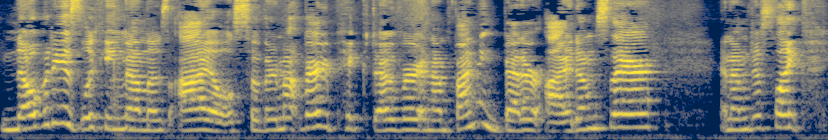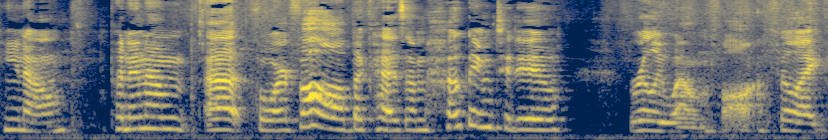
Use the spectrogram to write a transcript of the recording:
nobody is looking down those aisles, so they're not very picked over, and I'm finding better items there. And I'm just like, you know, putting them up for fall because I'm hoping to do really well in fall. I feel like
